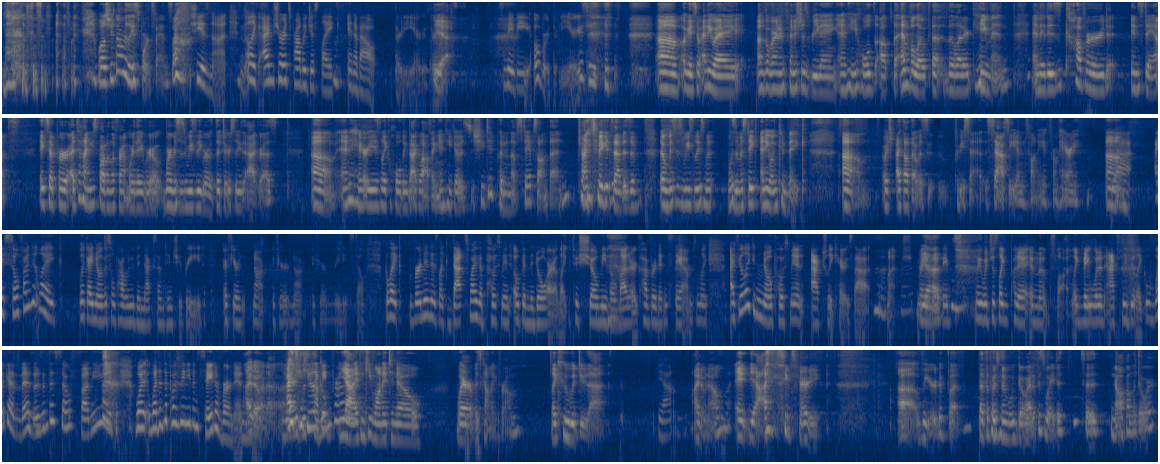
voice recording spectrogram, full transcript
well, she's not really a sports fan, so she is not. Like, I'm sure it's probably just like in about 30 years. Or like, yeah. maybe over 30 years. Um, okay, so anyway, Uncle Vernon finishes reading and he holds up the envelope that the letter came in, and it is covered in stamps, except for a tiny spot on the front where they wrote where Mrs. Weasley wrote the Dursleys' address. Um, and Harry is like holding back laughing, and he goes, "She did put enough stamps on then," trying to make it sound as if though Mrs. Weasley's was a mistake anyone could make. Um, which I thought that was pretty sa- sassy and funny from Harry. Um, yeah. I still find it like like I know this will probably be the next sentence you read if you're not if you're not if you're reading still. But like Vernon is like that's why the postman opened the door like to show me the letter covered in stamps. I'm like I feel like no postman actually cares that much, right? Yeah. Like they they would just like put it in the slot. Like they wouldn't actually be like, "Look at this! Isn't this so funny?" Like, what what did the postman even say to Vernon? I don't know. I think he like from? yeah, I think he wanted to know where it was coming from, like who would do that. Yeah. I don't know. It yeah, it seems very uh, weird, but that the postman would go out of his way to to knock on the door.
